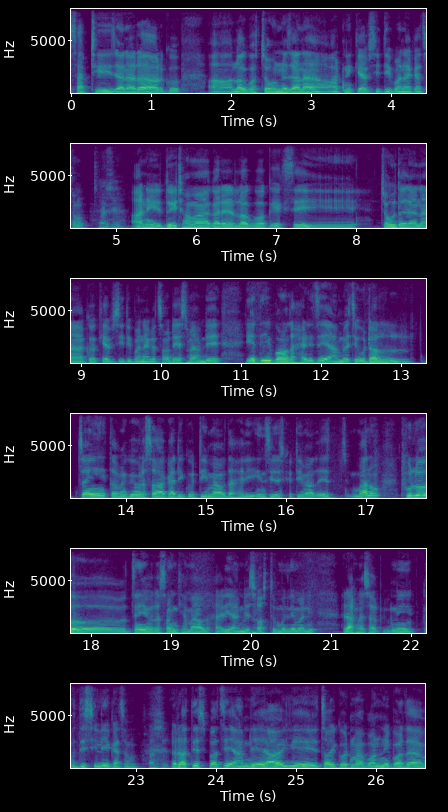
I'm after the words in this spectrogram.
साठीजना र अर्को लगभग चौन्नजना अट्ने क्यापेसिटी बनाएका छौँ। अनि दुई ठाउँमा गरेर लगभग एक सय चौधजनाको क्यापेसिटी बनाएको छौँ। र यसमा हामीले यदि बनाउँदाखेरि चाहिँ हामीलाई चाहिँ होटल चाहिँ तपाईँको एउटा सहकारीको टिम आउँदाखेरि इन्सुरेन्सको टिम आउँदा मानौँ ठुलो चाहिँ एउटा सङ्ख्यामा आउँदाखेरि हामीले सस्तो मूल्यमा नि राख्न सक्ने उद्देश्य लिएका छौँ। र त्यसपछि हामीले अहिले चैकोटमा भन्नै पर्दा अब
